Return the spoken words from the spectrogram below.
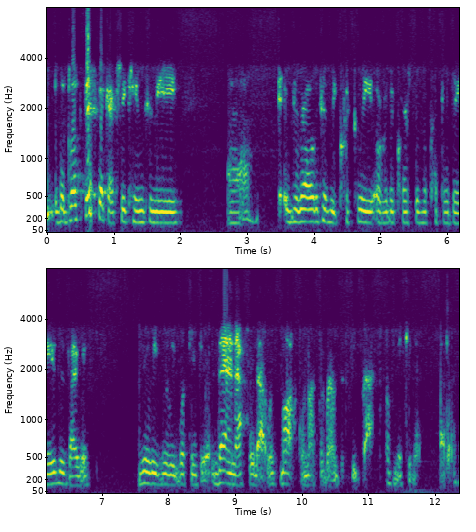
the book, this book actually came to me uh, relatively quickly over the course of a couple of days as I was really, really working through it. Then after that was lots and lots of rounds of feedback of making it better.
